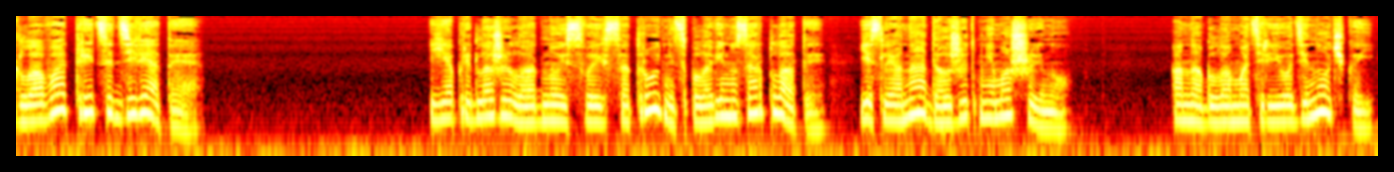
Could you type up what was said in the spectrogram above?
Глава 39. Я предложила одной из своих сотрудниц половину зарплаты, если она одолжит мне машину. Она была матерью-одиночкой,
